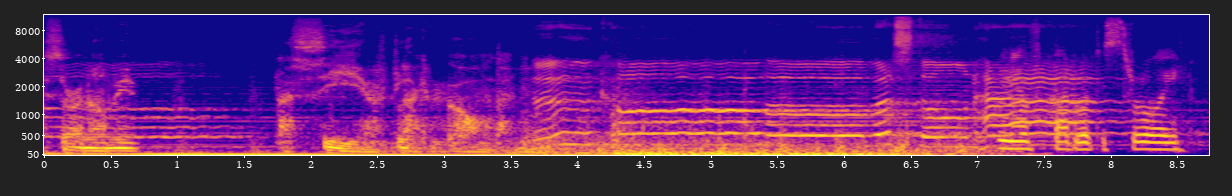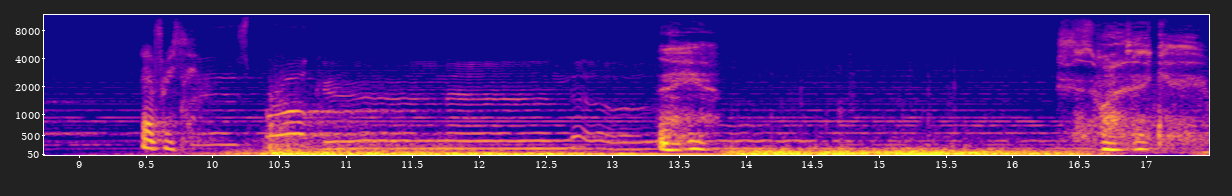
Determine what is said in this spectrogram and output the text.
saw an army, a sea of black and gold. Nilfgaard will destroy everything. They're here. This is why they came.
